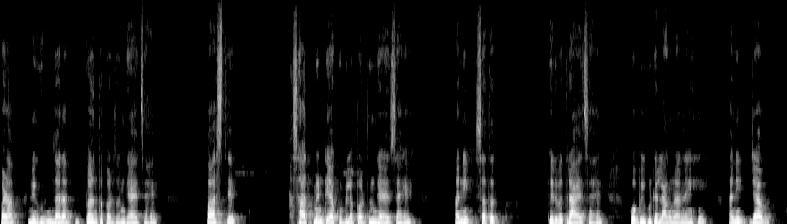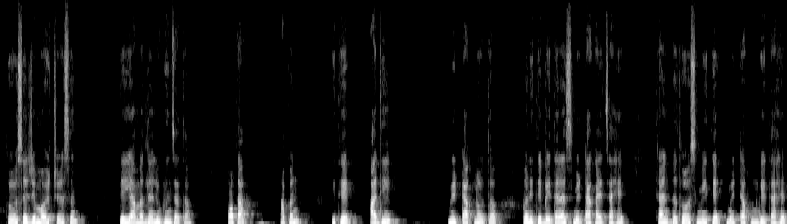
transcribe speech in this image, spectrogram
पणा निघून जाणार इथपर्यंत परतून घ्यायचं आहे. पाच ते सात मिनटं या कोबीला परतून घ्यायचं आहे आणि सतत फिरवत राहायचं आहे. कोबी कुठे लागणार नाही आणि ज्या थोडंसं जे मॉइश्चर असेल ते यामधलं निघून जातं. आता आपण इथे आधी मीठ टाकलं होतं पण इथे बेदानाच मीठ टाकायचं आहे. त्यानंतर थोडंसं मी इथे मीठ टाकून घेत आहे.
